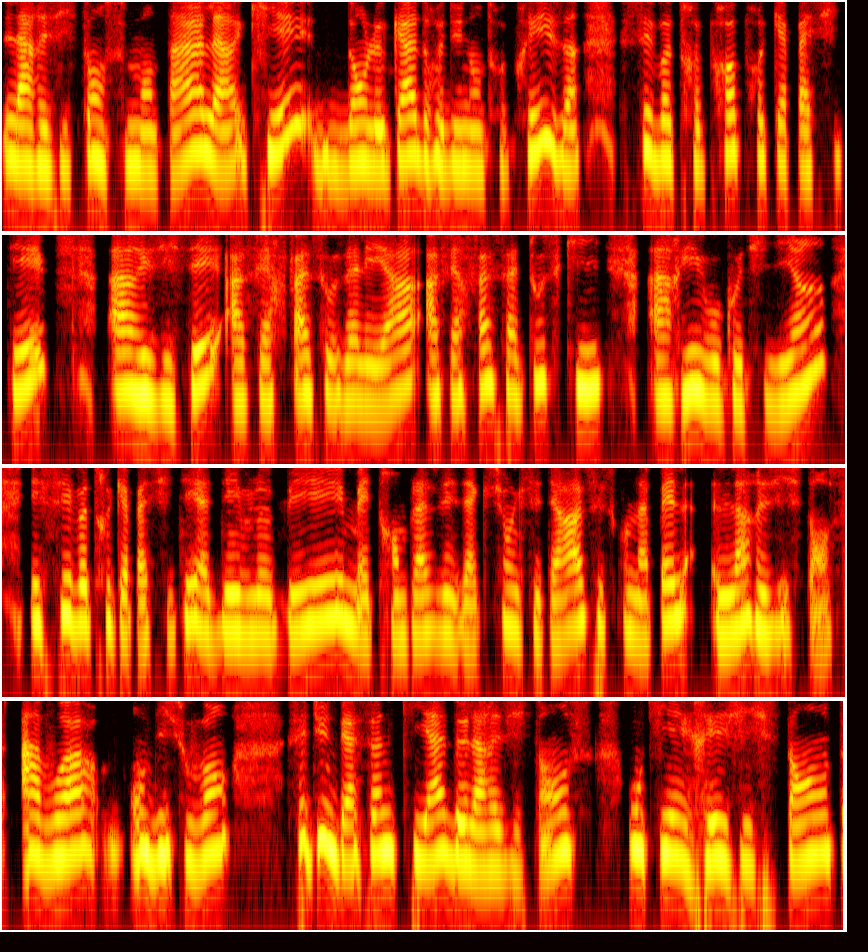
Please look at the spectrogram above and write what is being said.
la résistance mentale hein, qui est dans le cadre d'une entreprise, c'est votre propre capacité à résister, à faire face aux aléas, à faire face à tout ce qui arrive au quotidien, et c'est votre capacité à développer, mettre en place des actions, etc. C'est ce qu'on appelle la résistance. Avoir, on dit souvent, c'est une personne qui a de la résistance ou qui est résistante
